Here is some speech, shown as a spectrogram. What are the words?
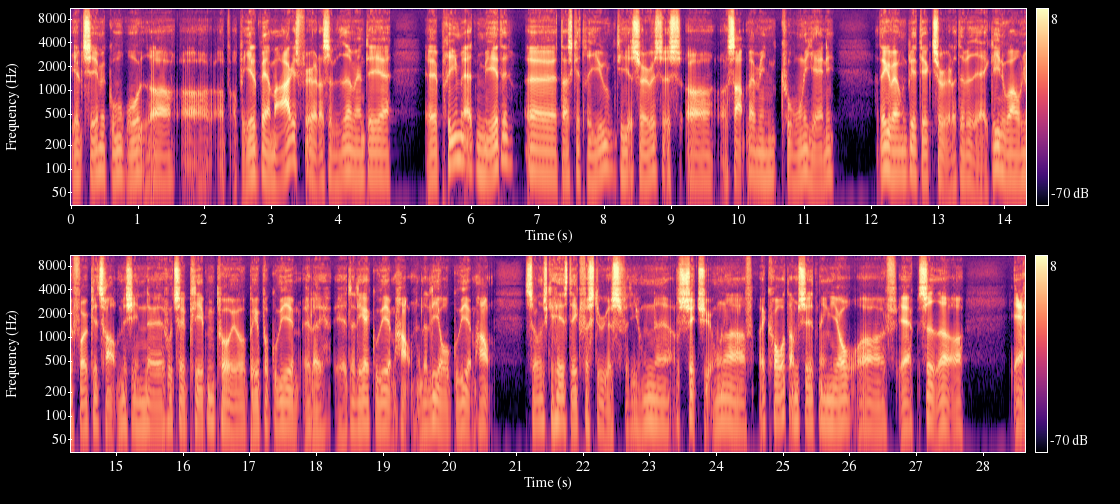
hjælpe til med gode råd og, og, og, og hjælpe med at markedsføre og så videre, men det er øh, primært Mette, øh, der skal drive de her services, og, og sammen med min kone Janni. Og det kan være, hun bliver direktør, eller det ved jeg ikke. Lige nu var hun jo frygtelig travlt med sin øh, hotelklippen på, jo, på Gudhjem, eller ja, der ligger Gudhjem Havn, eller lige over Gudhjem Havn. Så hun skal helst ikke forstyrres, fordi hun øh, er, er sindssyg. Hun har rekordomsætning i år, og ja, sidder og ja,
